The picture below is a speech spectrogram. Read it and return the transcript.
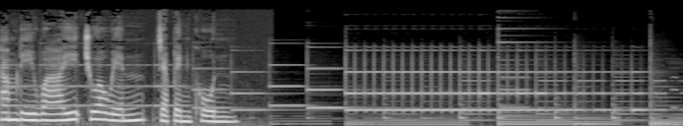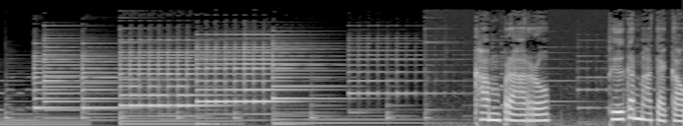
ทำดีไว้ชั่วเว้นจะเป็นคุณ คำปรารบถือกันมาแต่เก่า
